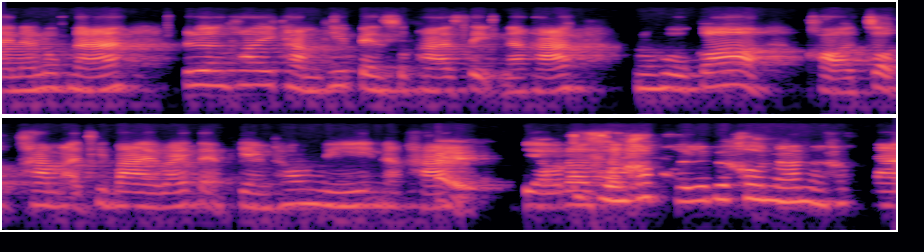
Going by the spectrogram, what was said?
น์นะลูกนะ เรื่องถ้อยคำที่เป็นสุภาษิตนะคะ คุณครูก็ขอจบคำอธิบายไว้แต่เพียงเท่านี้นะคะ เดี๋ยวทุเรากคจะนครับขอจะไปเข้าน้ำหน่อยครับมา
